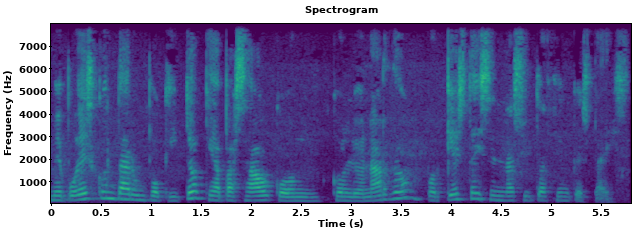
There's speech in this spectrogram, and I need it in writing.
¿Me puedes contar un poquito qué ha pasado con, Leonardo? ¿Por qué estáis en la situación que estáis?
